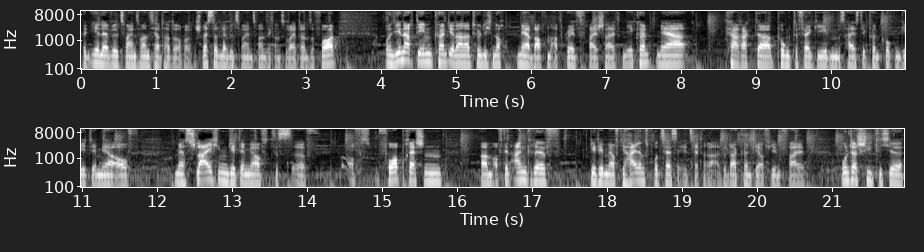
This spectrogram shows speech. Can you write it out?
Wenn ihr Level 22 habt, hat auch eure Schwester Level 22 und so weiter und so fort. Und je nachdem könnt ihr dann natürlich noch mehr Waffen-Upgrades freischalten. Ihr könnt mehr Charakterpunkte vergeben. Das heißt, ihr könnt gucken, geht ihr mehr auf mehr Schleichen, geht ihr mehr auf das äh, aufs Vorpreschen, ähm, auf den Angriff, geht ihr mehr auf die Heilungsprozesse etc. Also da könnt ihr auf jeden Fall unterschiedliche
